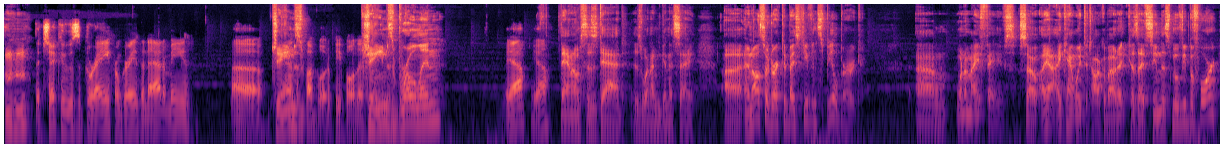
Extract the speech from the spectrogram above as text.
mhm. the chick who's Grey from Grey's Anatomy. Uh, James- there's a fuckload of people in this. James Brolin. Yeah, yeah. Thanos' dad is what I'm gonna say, uh, and also directed by Steven Spielberg, um, one of my faves. So yeah, I can't wait to talk about it because I've seen this movie before.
